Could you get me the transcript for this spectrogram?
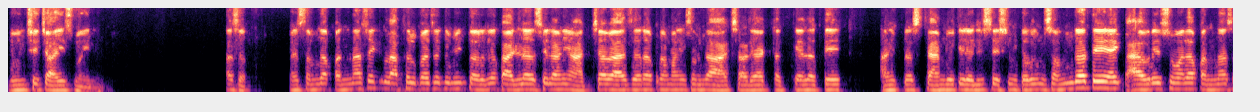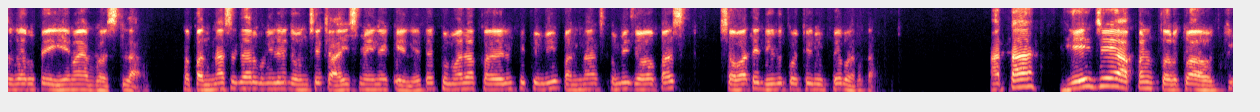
दोनशे चाळीस महिने. असं. समजा पन्नास एक लाख रुपयाचं तुम्ही कर्ज काढलं असेल आणि आजच्या व्याजदराप्रमाणे समजा आठ साडेआठ टक्क्याला ते आणि प्लस स्टॅम्प ड्युटी रजिस्ट्रेशन करून समजा ते एक ऍव्हरेज तुम्हाला पन्नास हजार रुपये ईएमआय बसला तर पन्नास हजार गुणिले दोनशे चाळीस महिने केले तर तुम्हाला कळेल की तुम्ही पन्नास तुम्ही जवळपास सव्वा ते दीड कोटी रुपये भरता. आता हे जे आपण करतो आहोत की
